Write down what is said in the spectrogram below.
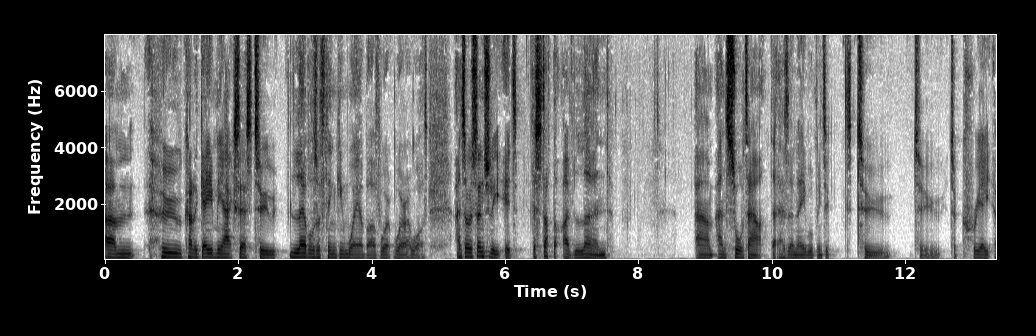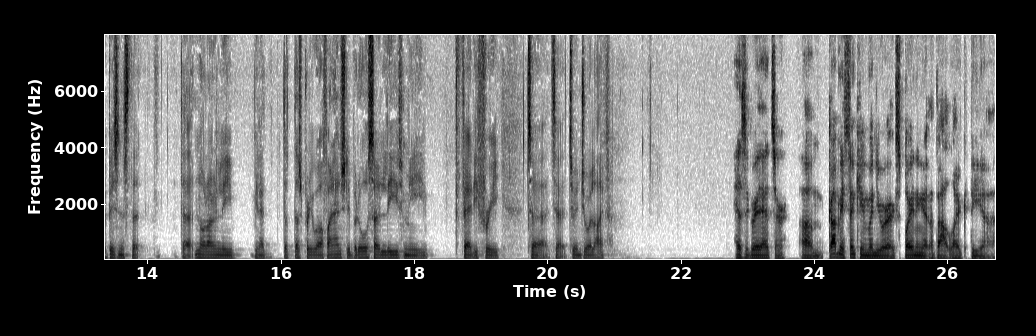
um, who kind of gave me access to levels of thinking way above where, where I was, and so essentially, it's the stuff that I've learned. Um, and sought out that has enabled me to to to to create a business that that not only you know does pretty well financially, but also leaves me fairly free to to, to enjoy life. That's a great answer. Um, got me thinking when you were explaining it about like the uh,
